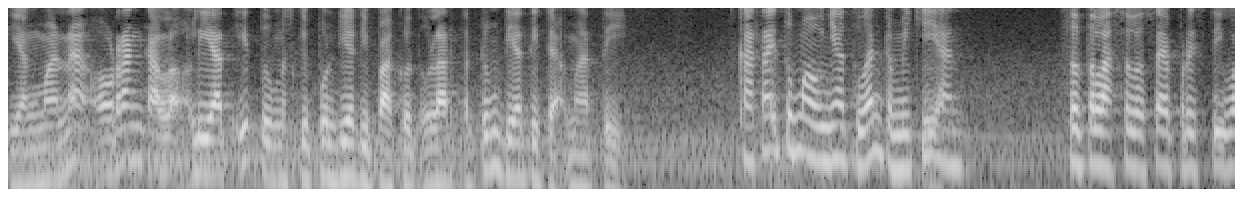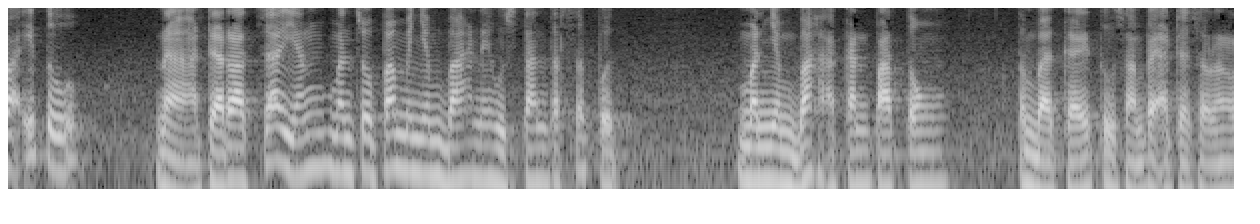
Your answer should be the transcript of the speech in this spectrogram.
yang mana orang kalau lihat itu meskipun dia dipagut ular tedung dia tidak mati. Karena itu maunya Tuhan demikian. Setelah selesai peristiwa itu, nah ada raja yang mencoba menyembah Nehustan tersebut. Menyembah akan patung tembaga itu sampai ada seorang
